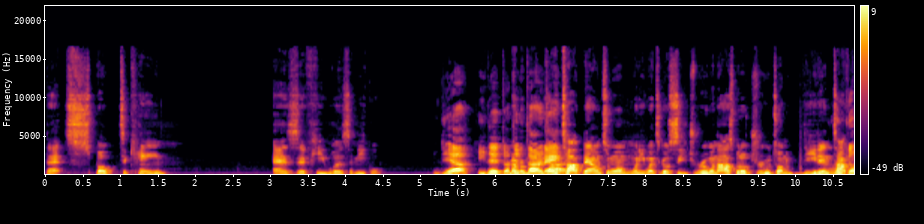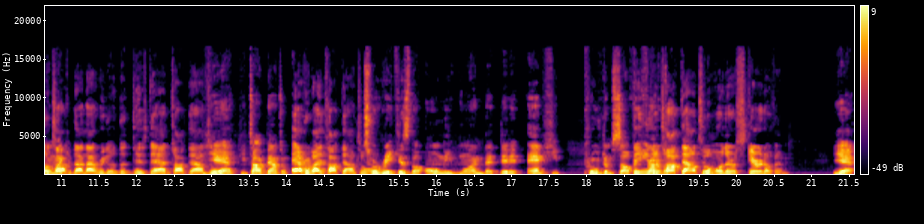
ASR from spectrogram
that spoke to Cane as if he was an equal. Yeah, he did. The Remember, entire Monet time. talked down to him when he went to go see Drew in the hospital. Drew told him he didn't talk to him talked, like. not, not Rico, the, his dad talked down to Yeah, him. Yeah, he talked down to him. Everybody talked down to him. Tariq is the only one that did it, and he proved himself they in front either of him. talked down to him or they were scared of him. Yeah,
